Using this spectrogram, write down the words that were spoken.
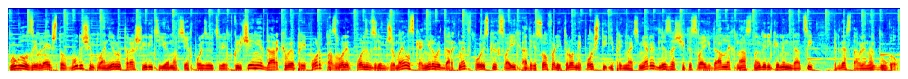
Google заявляет, что в будущем планирует расширить ее на всех пользователей. Включение Dark Web Report позволит пользователям Gmail сканировать Darknet в поисках своих адресов электронной почты и принимать меры для защиты своих данных на основе рекомендаций, предоставленных Google.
